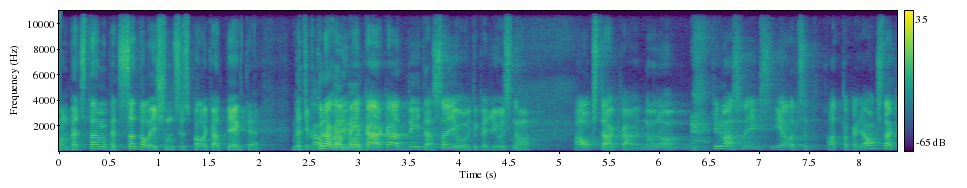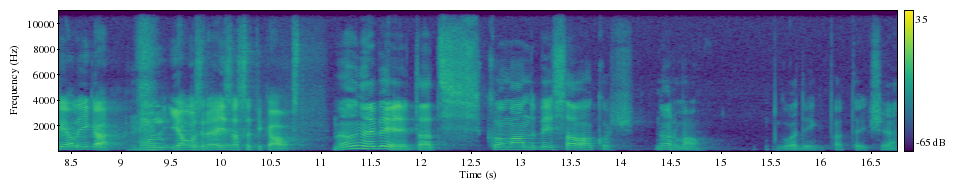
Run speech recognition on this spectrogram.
un pēc tam, pēc sadalīšanas, jūs palikāt piektajā. Bet, ja Kā- kurā gadījumā, kā, kāda bija tā sajūta, kad jūs no augstākā, nu, no pirmās līgas ielacat atpakaļ augstākajā līgā un jau uzreiz esat tik augsts? Nu, nebija tāds, komanda bija savākuši normāli. Godīgi pateikšu, jā.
